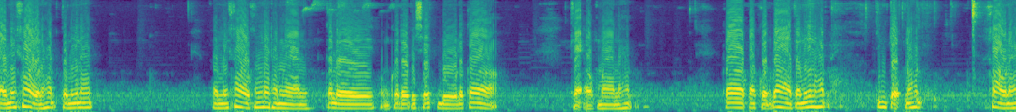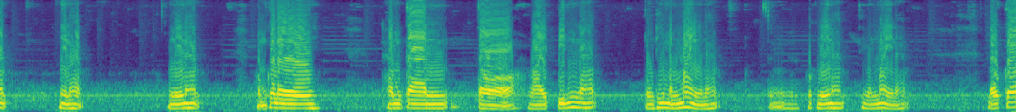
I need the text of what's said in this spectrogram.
ไฟไม่เข้านะครับ ตัวนี้นะครับไฟไม่เข้าข้างในทำงาน ก็เลยผมก็เลยไปเช็คดูแล้วก็แกะออกมานะครับ ก็ปรากฏว่าตัวนี้นะครับจิ้งจกนะครับ เข้านะครับ นี่นะครับตรงนี้นะครับ ผมก็เลยทำการต่อลายปิ้นนะครับ ตรงที่มันไหม้นะครับตรงพวกนี้นะครับที่มันไหม้นะครับ แล้วก็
